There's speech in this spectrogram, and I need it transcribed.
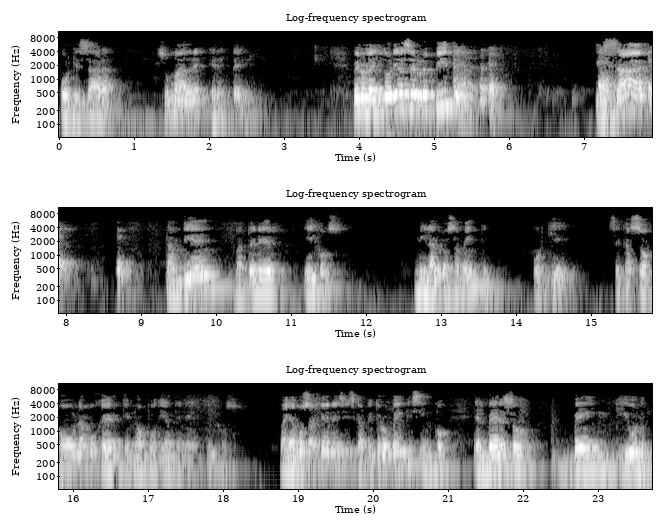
porque Sara, su madre, era estéril. Pero la historia se repite. Isaac también va a tener hijos milagrosamente, porque se casó con una mujer que no podía tener hijos. Vayamos a Génesis capítulo 25, el verso 21.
